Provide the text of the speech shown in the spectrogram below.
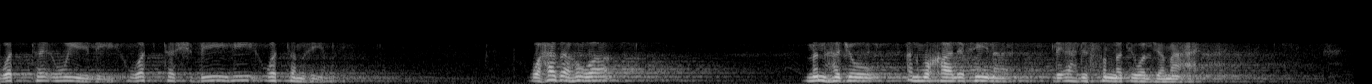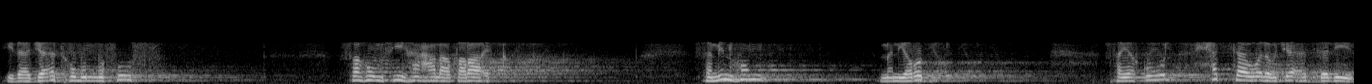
والتأويل والتشبيه والتمثيل وهذا هو منهج المخالفين لأهل السنة والجماعة. إذا جاءتهم النصوص فهم فيها على طرائق. فمنهم من يرد فيقول حتى ولو جاء الدليل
